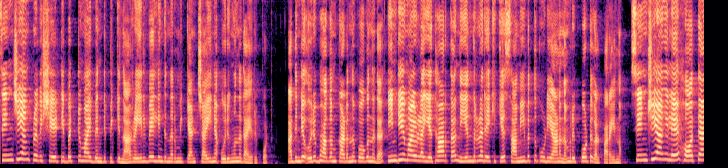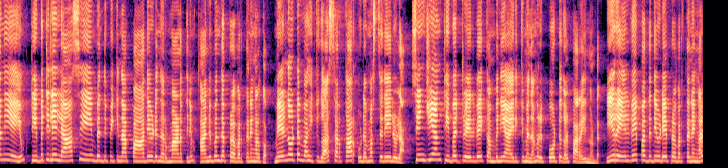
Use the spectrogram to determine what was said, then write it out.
സിൻജിയാങ് പ്രവിശ്യയെ ടിബറ്റുമായി ബന്ധിപ്പിക്കുന്ന റെയിൽവേ ലിങ്ക് നിർമ്മിക്കാൻ ചൈന ഒരുങ്ങുന്നതായി റിപ്പോർട്ട്. അതിന്റെ ഒരു ഭാഗം കടന്നു പോകുന്നത് ഇന്ത്യയുമായുള്ള യഥാർത്ഥ നിയന്ത്രണ രേഖയ്ക്ക് സമീപത്തു കൂടിയാണെന്നും റിപ്പോർട്ടുകൾ പറയുന്നു. സിൻജിയാങ്ങിലെ ഹോറ്റാനിയെയും ടിബറ്റിലെ ലാസയെയും ബന്ധിപ്പിക്കുന്ന പാതയുടെ നിർമ്മാണത്തിനും അനുബന്ധ പ്രവർത്തനങ്ങൾക്കും മേൽനോട്ടം വഹിക്കുക സർക്കാർ ഉടമസ്ഥതയിലുള്ള സിൻജിയാങ് ടിബറ്റ് റെയിൽവേ കമ്പനി ആയിരിക്കുമെന്നും റിപ്പോർട്ടുകൾ പറയുന്നുണ്ട്. ഈ റെയിൽവേ പദ്ധതിയുടെ പ്രവർത്തനങ്ങൾ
